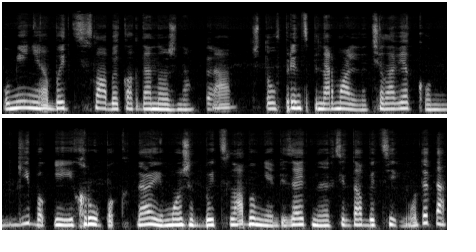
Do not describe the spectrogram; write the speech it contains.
умение быть слабой, когда нужно, да. Что в принципе нормально. Человек, он гибок и хрупок, да, и может быть слабым, не обязательно всегда быть сильным. Вот это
